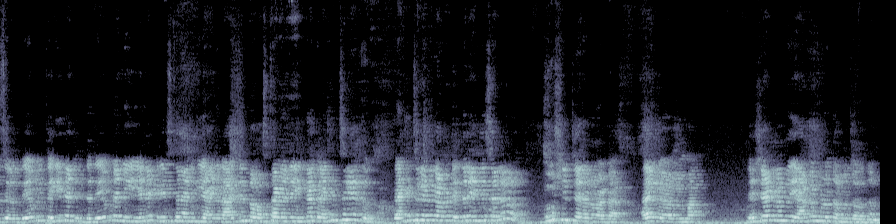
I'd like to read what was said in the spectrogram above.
దేవుడు దేవుడికి తెలియదండి. ద- దేవుడని ఈయనే క్రీస్తునానికి ఆయన రాజ్యంతో వస్తాడని ఇంకా గ్రహించలేదు. గ్రహించలేదు కాబట్టి ఇద్దరు ఏం చేశారు? దూషించారు అనమాట అదే యాభై మూడు తొమ్మిది చదువుతాను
